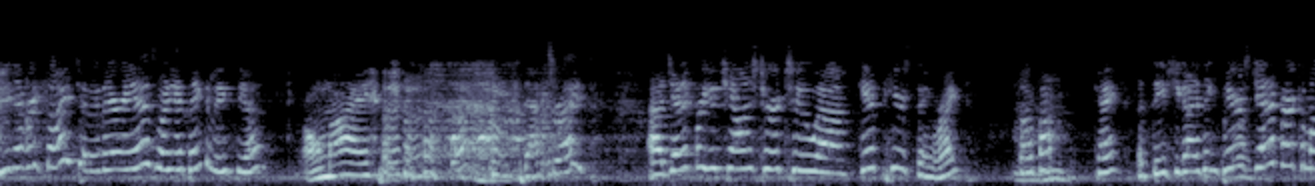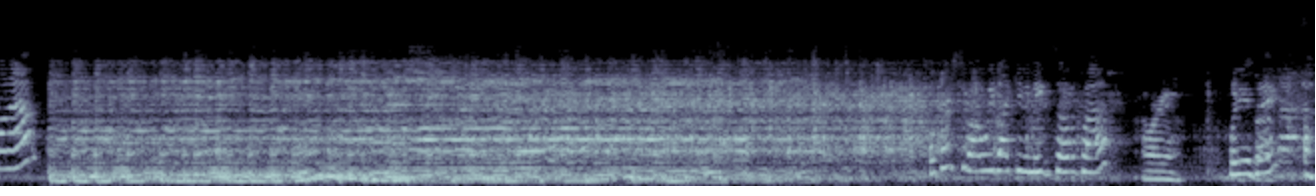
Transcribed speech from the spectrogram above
You never saw each other. There he is. What do you think, Alicia? Oh my. That's right. Uh, Jennifer, you challenged her to uh, get a piercing, right? Soda pop? Mhm. Okay. Let's see if she got anything pierced. Jennifer, come on out. We'd like you to meet Sodda Pop. How are you? What do you think?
